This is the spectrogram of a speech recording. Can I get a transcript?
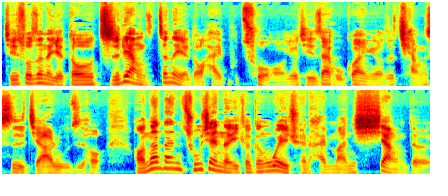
其实说真的也都质量真的也都还不错哦，尤其是在胡冠宇有着强势加入之后，哦，那但出现了一个跟味全还蛮像的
